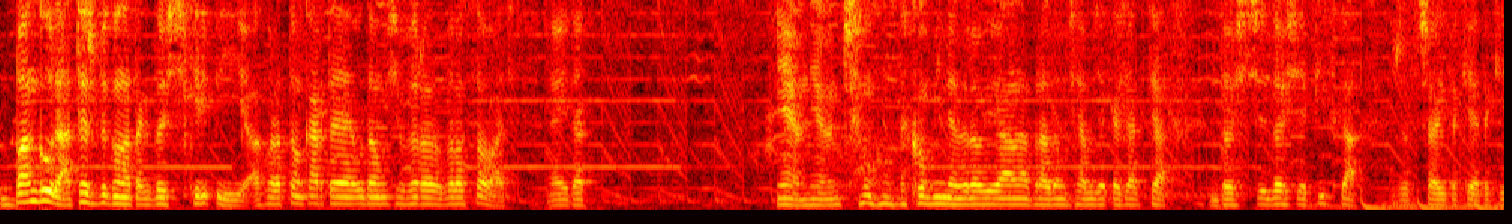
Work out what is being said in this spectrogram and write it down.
Bangura też wygląda tak dość creepy, akurat tą kartę udało mi się wylosować. E, I tak nie wiem, nie wiem czemu taką minę zrobił, ale naprawdę musiała być jakaś akcja dość, dość epicka, że strzeli takie, takie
